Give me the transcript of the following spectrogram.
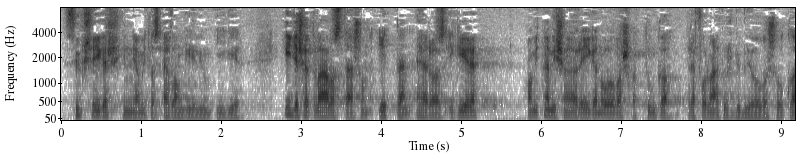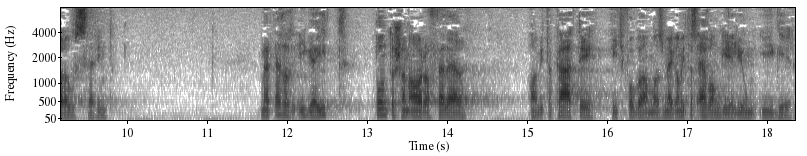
szükséges hinni, amit az evangélium ígér. Így esett választásom éppen erre az ígére, amit nem is olyan régen olvashattunk a református bibliolvasó Kalausz szerint. Mert ez az ige itt pontosan arra felel, amit a KT így fogalmaz meg, amit az evangélium ígér.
